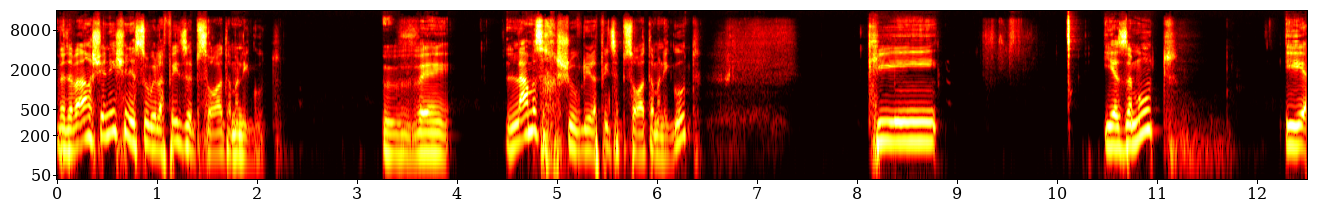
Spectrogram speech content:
והדבר השני שאני עסוק בלהפיץ זה בשורת המנהיגות. ולמה זה חשוב לי להפיץ את בשורת המנהיגות? כי יזמות היא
